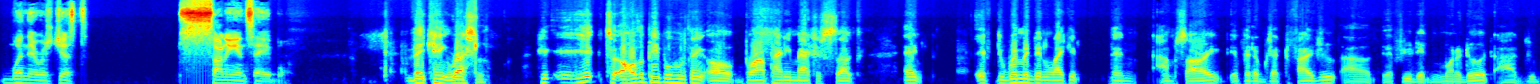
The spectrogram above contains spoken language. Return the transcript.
when there was just Sunny and Sable. They can't wrestle. He- he- To all the people who think, oh, bra panty matches sucked, and if the women didn't like it, then I'm sorry if it objectified you. Uh, if you didn't want to do it, uh, you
